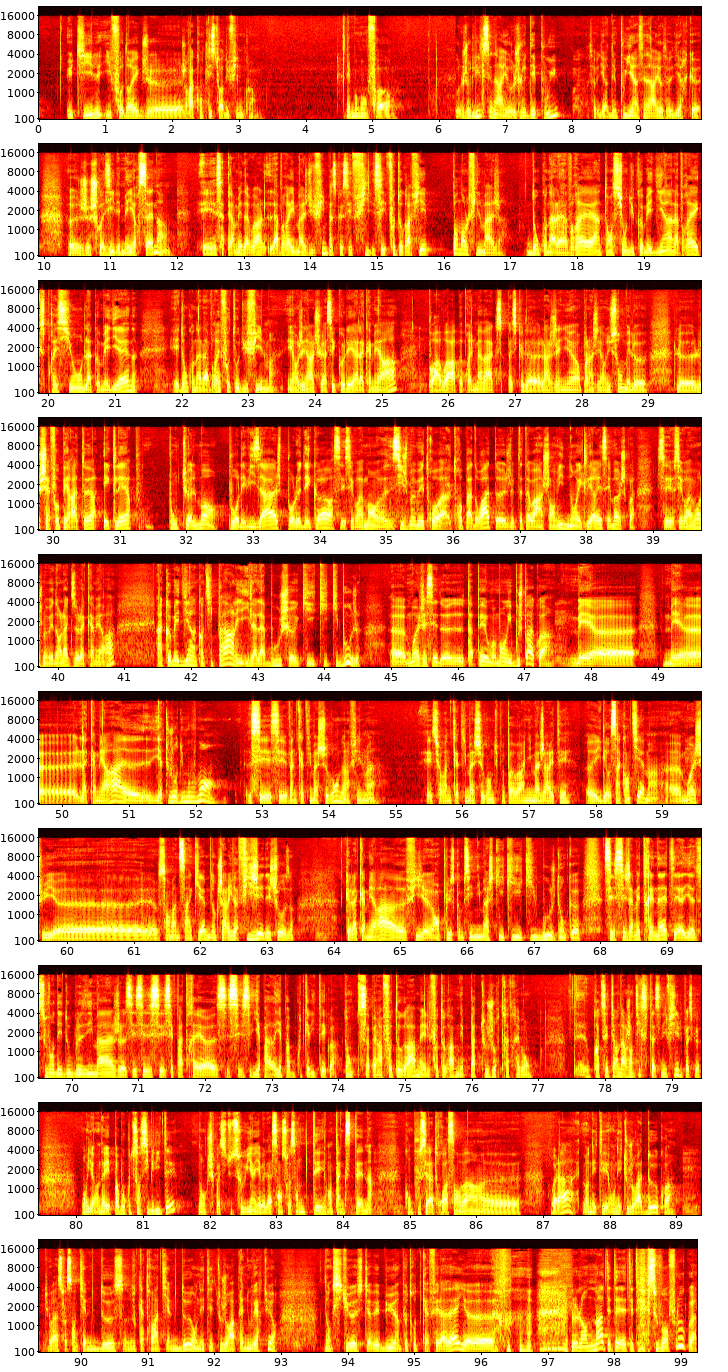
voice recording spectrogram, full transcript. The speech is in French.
utiles, il faudrait que je, je raconte l'histoire du film. Quoi. Les moments forts. Je lis le scénario, je le dépouille. Ça veut dire dépouiller un scénario, ça veut dire que euh, je choisis les meilleures scènes. Et ça permet d'avoir la vraie image du film parce que c'est photographié pendant le filmage. Donc on a la vraie intention du comédien, la vraie expression de la comédienne, et donc on a la vraie photo du film. Et en général, je suis assez collé à la caméra pour avoir à peu près le même axe, parce que l'ingénieur, pas l'ingénieur du son, mais le, chef opérateur éclaire ponctuellement pour les visages, pour le décor. C'est vraiment, euh, si je me mets trop à, trop à droite, euh, je vais peut-être avoir un champ vide non éclairé, c'est moche quoi. C'est vraiment, je me mets dans l'axe de la caméra. Un comédien, quand il parle, il a la bouche qui, qui- qui bouge. Euh, moi, j'essaie de, de taper au moment où il bouge pas, quoi. Mais, euh, mais euh, la caméra, il y a toujours du mouvement. C'est c'est 24 images secondes un film. Et sur 24 images secondes, tu peux pas avoir une image arrêtée. Il est au 50e. hein. Moi, je suis au 125e, donc j'arrive à figer des choses que la caméra euh, fige. En plus, comme c'est une image qui, qui, qui bouge, donc euh, c'est jamais très net. Il y a souvent des doubles images. C'est- pas très. euh, Il n'y a, pas- y a pas beaucoup de qualité, quoi. Donc ça s'appelle un photogramme, et le photogramme n'est pas toujours très très bon. Euh, Quand c'était en argentique, c'était assez difficile parce que bon, il y a- on n'avait pas beaucoup de sensibilité. Donc, je sais pas si tu te souviens, il y avait la 160T en tungstène qu'on poussait à 320. euh, voilà, on était, on est toujours à 2, quoi. Tu vois, 60e 2, 80e 2, on était toujours à pleine ouverture. Donc, si tu veux, si tu avais bu un peu trop de café la veille, euh, le lendemain, tu étais, souvent flou, quoi.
